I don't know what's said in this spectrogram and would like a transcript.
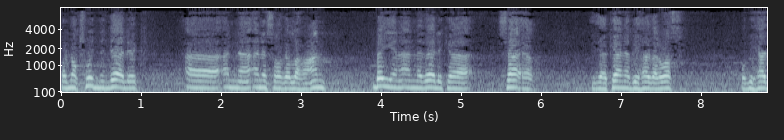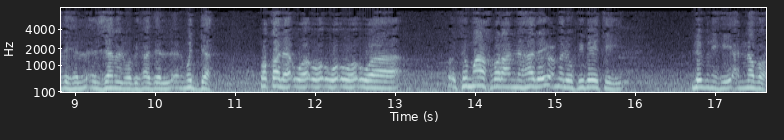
والمقصود من ذلك آه، أن أنس رضي الله عنه بين أن ذلك سائغ إذا كان بهذا الوصف وبهذه الزمن وبهذه المدة. وقال و و و و ثم أخبر أن هذا يعمل في بيته لابنه النظر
